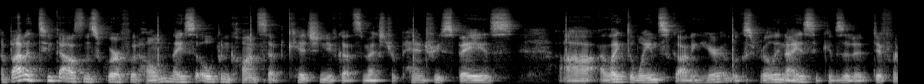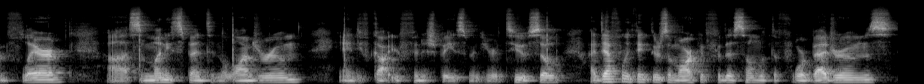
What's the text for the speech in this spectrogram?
about a 2000 square foot home. Nice open concept kitchen. You've got some extra pantry space uh, I like the wainscoting here. It looks really nice. It gives it a different flair. Uh, some money spent in the laundry room, and you've got your finished basement here too. So I definitely think there's a market for this home with the four bedrooms,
